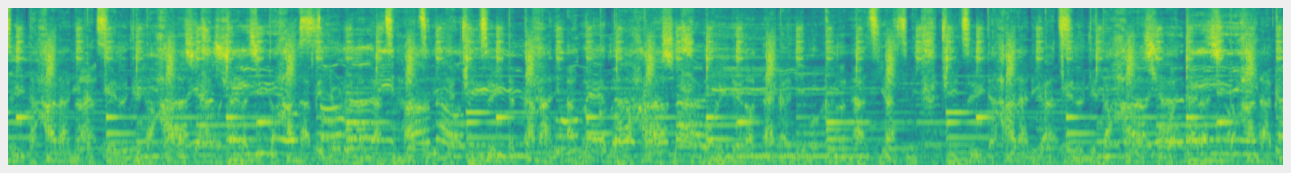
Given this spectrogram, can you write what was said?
づいた腹に駆け抜けた話は駄菓子と花火夜の夏祭りや気づいたさにあの頃の話。思い出の中に僕の夏休み。気づいた花に駆け抜けた話は駄菓子と花火。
